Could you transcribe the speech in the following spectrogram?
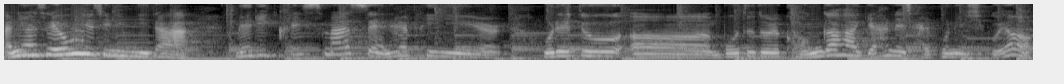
안녕하세요 홍유진입니다 Merry Christmas and Happy New 올해도 어, 모두들 건강하게 한 해 잘 보내시고요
